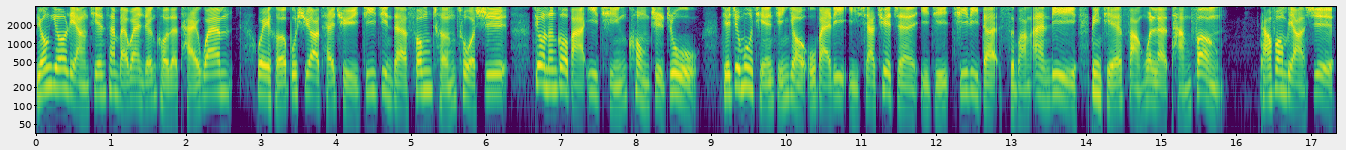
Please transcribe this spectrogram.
拥有两千三百万人口的台湾，为何不需要采取激进的封城措施，就能够把疫情控制住？截至目前，仅有五百例以下确诊，以及七例的死亡案例，并且访问了唐凤。唐凤表示，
